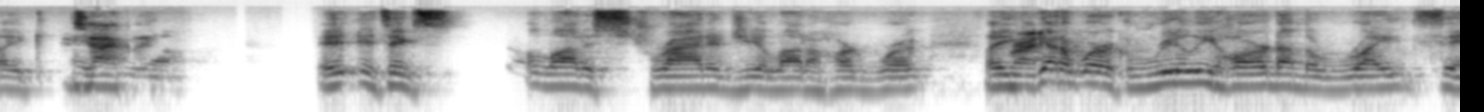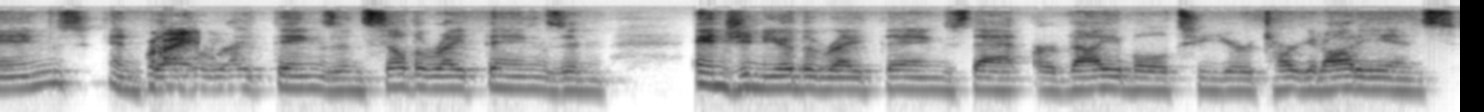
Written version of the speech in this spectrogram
Like Exactly. it, it takes a lot of strategy, a lot of hard work. Like Right. you got to work really hard on the right things and build Right. the right things and sell the right things and engineer the right things that are valuable to your target audience.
